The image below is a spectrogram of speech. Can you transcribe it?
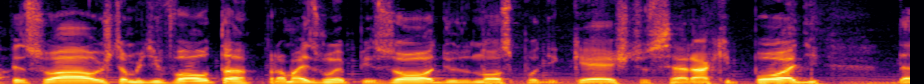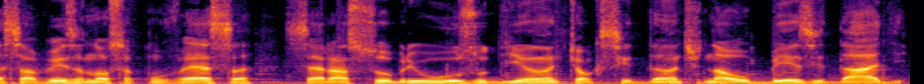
pessoal, estamos de volta para mais um episódio do nosso podcast. Será que pode? Dessa vez a nossa conversa será sobre o uso de antioxidantes na obesidade.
